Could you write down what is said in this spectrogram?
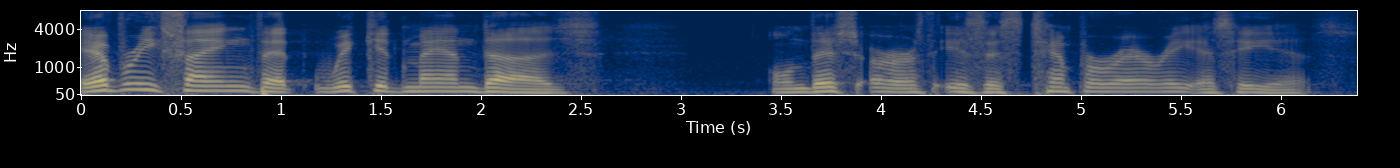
everything that wicked man does on this earth is as temporary as he is.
